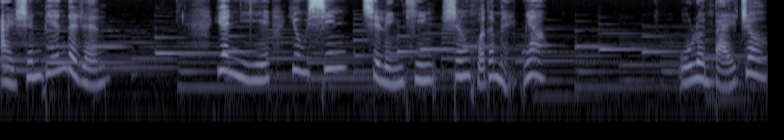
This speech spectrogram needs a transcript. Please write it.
爱身边的人，愿你用心去聆听生活的美妙。无论白昼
